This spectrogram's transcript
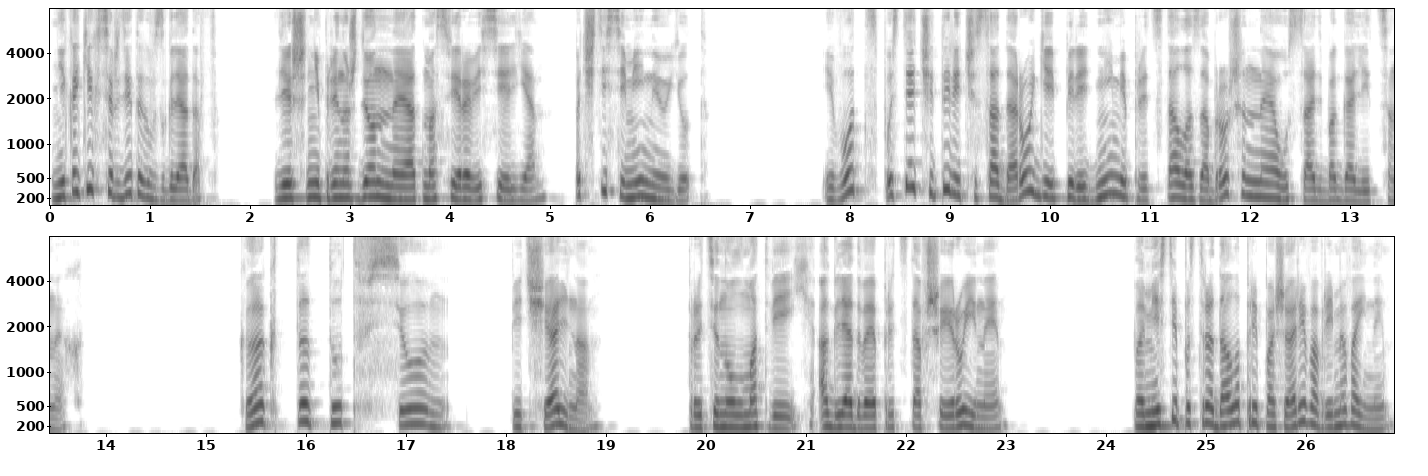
Никаких сердитых взглядов. Лишь непринужденная атмосфера веселья, почти семейный уют. И вот спустя четыре часа дороги перед ними предстала заброшенная усадьба Голицыных. «Как-то тут все печально», — протянул Матвей, оглядывая представшие руины. Поместье пострадало при пожаре во время войны.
